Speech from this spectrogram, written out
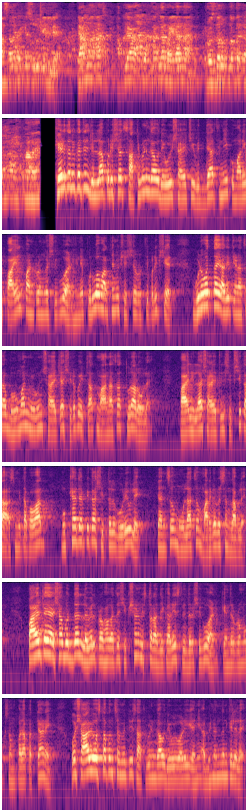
मसाला फॅक्टरी सुरू केलेली आहे. त्यामुळे आज आपल्या कोकणातल्या महिलांना रोजगार उपलब्ध करणार होणार आहे. खेड तालुक्यातील जिल्हा परिषद सातविणगाव देऊळी शाळेची विद्यार्थिनी कुमारी पायल पांडुरंग शिगवण हिने पूर्व माध्यमिक शिष्यवृत्ती परीक्षेत गुणवत्ता यादीत येण्याचा बहुमान मिळवून शाळेच्या शिरपेचात मानाचा तुरा रोवलाय. पायल हिला शाळेतील शिक्षिका अस्मिता पवार मुख्याध्यापिका शीतल गोरिवले यांचं मोलाचं मार्गदर्शन लाभलंय. पायलच्या यशाबद्दल लवेल प्रभागाचे शिक्षण विस्तार अधिकारी श्रीधर शिगवण केंद्रप्रमुख संपदा पत्याणे व शाळा व्यवस्थापन समिती सातविणगाव देऊळवाडी यांनी अभिनंदन केलेलं आहे.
